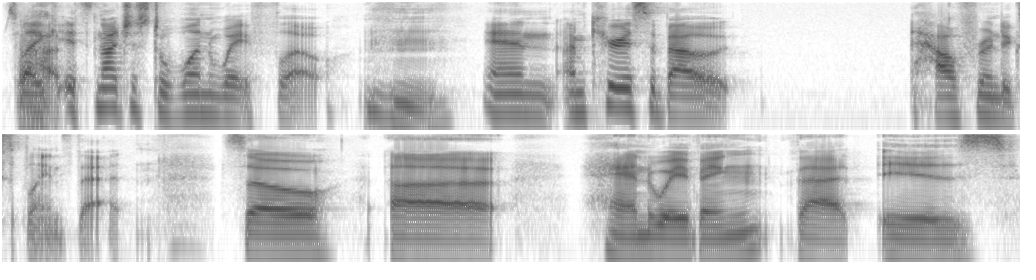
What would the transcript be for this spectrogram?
So like how- it's not just a one way flow. Mhm. And I'm curious about how Freund explains that. So, uh, hand waving that is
